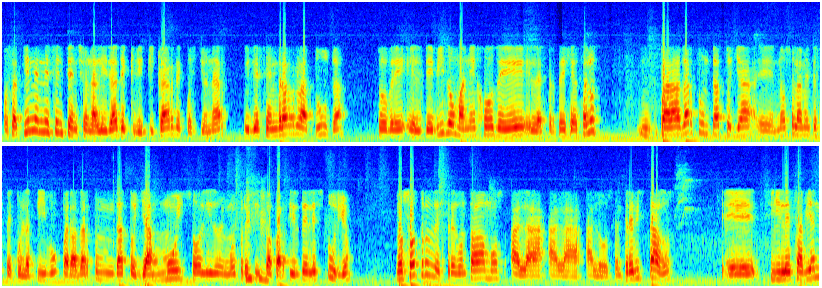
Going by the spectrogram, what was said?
O sea, tienen esa intencionalidad de criticar, de cuestionar y de sembrar la duda sobre el debido manejo de la estrategia de salud. Para darte un dato ya, eh, no solamente especulativo, para darte un dato ya muy sólido y muy preciso a partir del estudio, nosotros les preguntábamos a, la, a, la, a los entrevistados eh, si les habían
